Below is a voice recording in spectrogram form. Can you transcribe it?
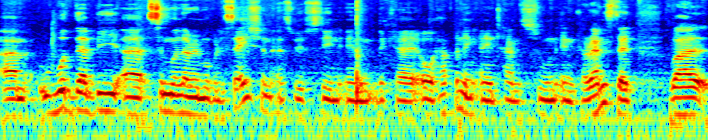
um, would there be a similar remobilization as we've seen in the KIO happening anytime soon in Karen state? Well,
